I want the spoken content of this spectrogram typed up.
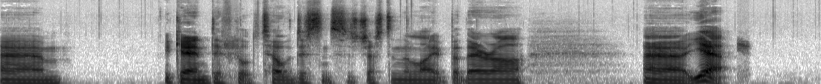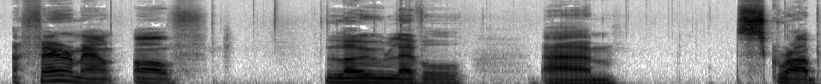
Um, again, difficult to tell the distances just in the light, but there are, uh, yeah, a fair amount of low level um, scrub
